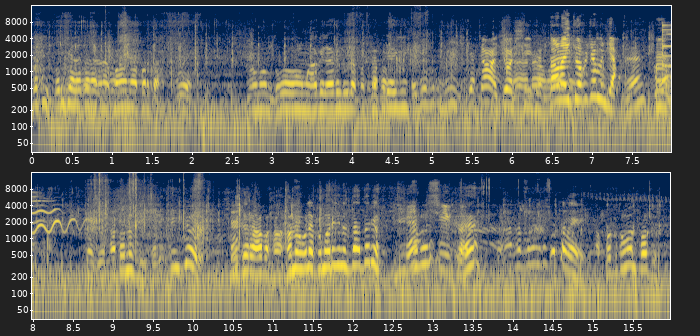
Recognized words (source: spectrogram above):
પડી ગયા હતા પાણી ના પડતા ઓય આમ આમ ધો આમ આગળ આગળ ઓલા પથરા પડી ચા જો સી તણાઈ ચોક છે મંજ્યા હે તો દેખાતો નથી પડી ગઈ ગયો શીખર આ અમે ઓલે કમાડી ને જતા રહ્યો શીખ હે શું તમે આ પગ ધોવો ને પગ પગ ધોવો ને પગ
